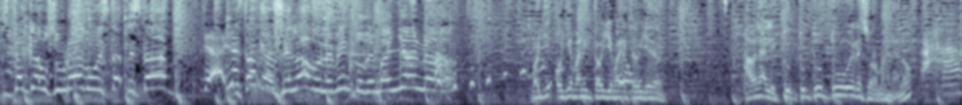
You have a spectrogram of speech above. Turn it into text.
Está clausurado, está, está, Ya, ya está está. cancelado el evento de mañana. Oye, oye, manita, oye, manita, oye. Háblale, tú, tú, tú, tú eres su hermana, ¿no? Ajá.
